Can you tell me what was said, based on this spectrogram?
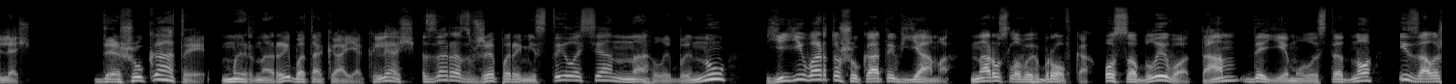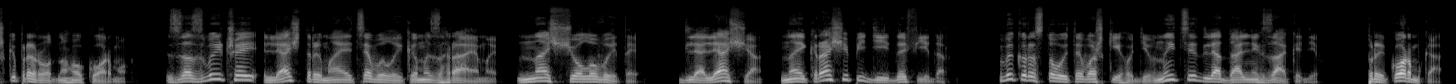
Лящ. Де шукати? Мирна риба, така як лящ, зараз вже перемістилася на глибину, її варто шукати в ямах, на руслових бровках, особливо там, де є мулисте дно і залишки природного корму. Зазвичай лящ тримається великими зграями. На що ловити? Для ляща найкраще підійде фідер. Використовуйте важкі годівниці для дальніх закидів. Прикормка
